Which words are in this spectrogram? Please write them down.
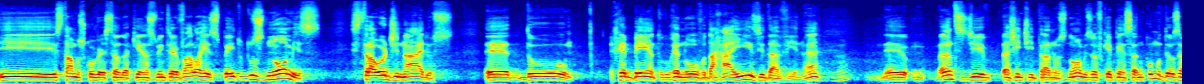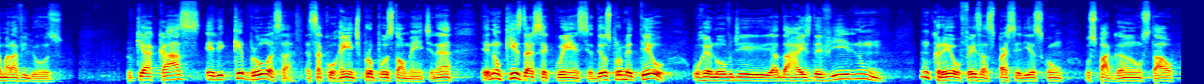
e estamos conversando aqui antes do intervalo a respeito dos nomes extraordinários é, do rebento, do renovo, da raiz de Davi, não é? Uhum. Eu, antes de a gente entrar nos nomes, eu fiquei pensando como Deus é maravilhoso. Porque Acas, ele quebrou essa, essa corrente propositalmente, né? Ele não quis dar sequência. Deus prometeu o renovo de, da raiz de Davi, ele não, não creu, fez as parcerias com os pagãos tal,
